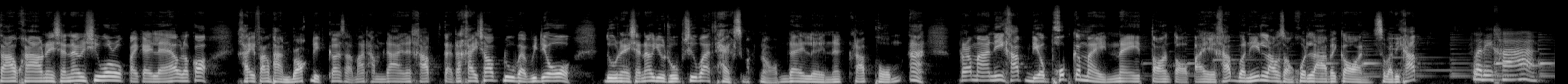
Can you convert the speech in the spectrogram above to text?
SoundCloud ใน channel ที่ชื่อว่าโลกไปไกลแล้ว แล้วก็ใครฟังผ่าน b ล็อกดิก็สามารถทำได้นะครับ แต่ถ้าใครชอบดูแบบวิดีโอดูใน channel YouTube ชื่อว่า Tax บักหนอมได้เลยนะครับผมอะประมาณนี้ครับเดี๋ยวพบกันใหม่ในตอนต่อไปครับ วันนี้เราสองคนลาไปก่อน สวัสดีครับ สวัสดีค่ะ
